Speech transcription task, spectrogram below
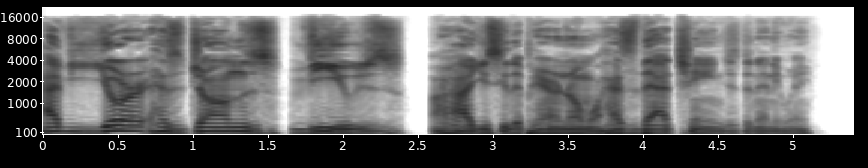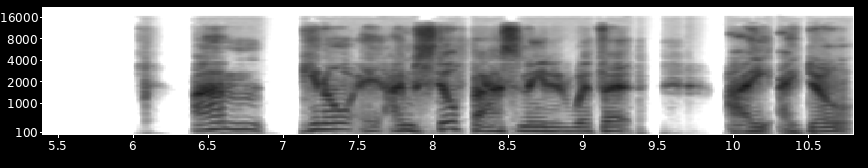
have your has John's views or how you see the paranormal has that changed in any way? Um, you know, I'm still fascinated with it. I I don't,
